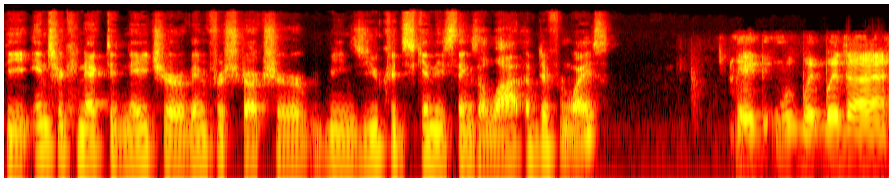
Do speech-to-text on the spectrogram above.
the interconnected nature of infrastructure means you could skin these things a lot of different ways. It, with, with uh,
